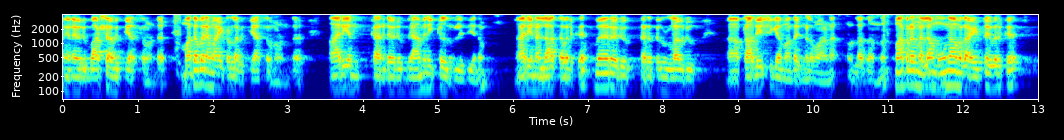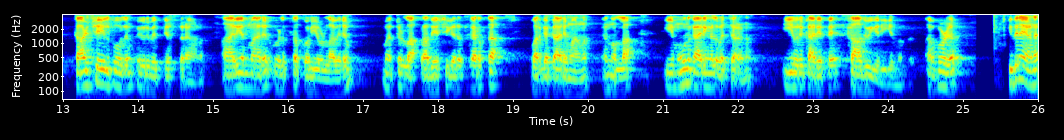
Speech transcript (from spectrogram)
അങ്ങനെ ഒരു ഭാഷാ വ്യത്യാസമുണ്ട്. മതപരമായിട്ടുള്ള വ്യത്യാസമുണ്ട്. ആര്യൻകാരുടെ ഒരു ബ്രാഹ്മണിക്കൽ റിലിജിയനും ആര്യനല്ലാത്തവർക്ക് വേറൊരു തരത്തിലുള്ള ഒരു പ്രാദേശിക മതങ്ങളുമാണ് ഉള്ളതെന്നും മാത്രമല്ല മൂന്നാമതായിട്ട് ഇവർക്ക് കാഴ്ചയിൽ പോലും ഇവർ വ്യത്യസ്തരാണ്. ആര്യന്മാര് വെളുത്ത തൊലിയുള്ളവരും മറ്റുള്ള പ്രാദേശികർ കറുത്ത വർഗക്കാരുമാണ് എന്നുള്ള ഈ മൂന്ന് കാര്യങ്ങൾ വെച്ചാണ് ഈ ഒരു കാര്യത്തെ സാധൂകരിക്കുന്നത്. അപ്പോൾ ഇതിനെയാണ്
